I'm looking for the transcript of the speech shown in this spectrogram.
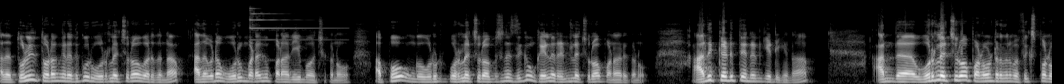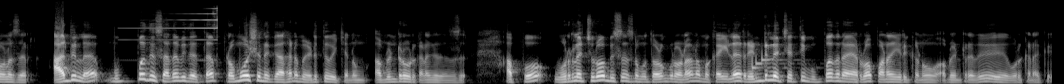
அந்த தொழில் தொடங்குறதுக்கு ஒரு ஒரு லட்ச ரூபா வருதுன்னா அதை விட ஒரு மடங்கு பணம் அதிகமாக வச்சுக்கணும். அப்போது உங்கள் ஒரு ஒரு லட்ச ரூபா பிஸ்னஸுக்கு உங்கள் கையில் ரெண்டு லட்ச ரூபா பணம் இருக்கணும். அதுக்கடுத்து என்னன்னு கேட்டிங்கன்னா அந்த ஒரு லட்ச ரூபா பணம்ன்றது நம்ம ஃபிக்ஸ் பண்ணுவோம்ல சார் அதில் முப்பது சதவீதத்தை ப்ரொமோஷனுக்காக நம்ம எடுத்து வைக்கணும் அப்படின்ற ஒரு கணக்கு தான் சார் அப்போது ஒரு லட்ச ரூபா பிஸ்னஸ் நம்ம தொடங்குறோம்னா நம்ம கையில் ரெண்டு லட்சத்தி முப்பதனாயிரம் ரூபா பணம் இருக்கணும் அப்படின்றது ஒரு கணக்கு.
